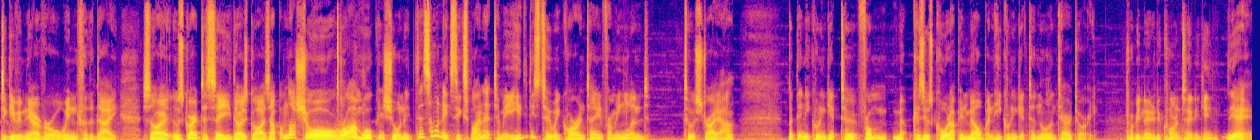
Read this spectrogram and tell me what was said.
to give him the overall win for the day. So it was great to see those guys up. I'm not sure Ryan Walkinshaw. Someone needs to explain that to me. He did his two week quarantine from England to Australia but then he couldn't get to from because he was caught up in Melbourne. He couldn't get to Northern Territory. Probably needed a quarantine again. Yeah,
